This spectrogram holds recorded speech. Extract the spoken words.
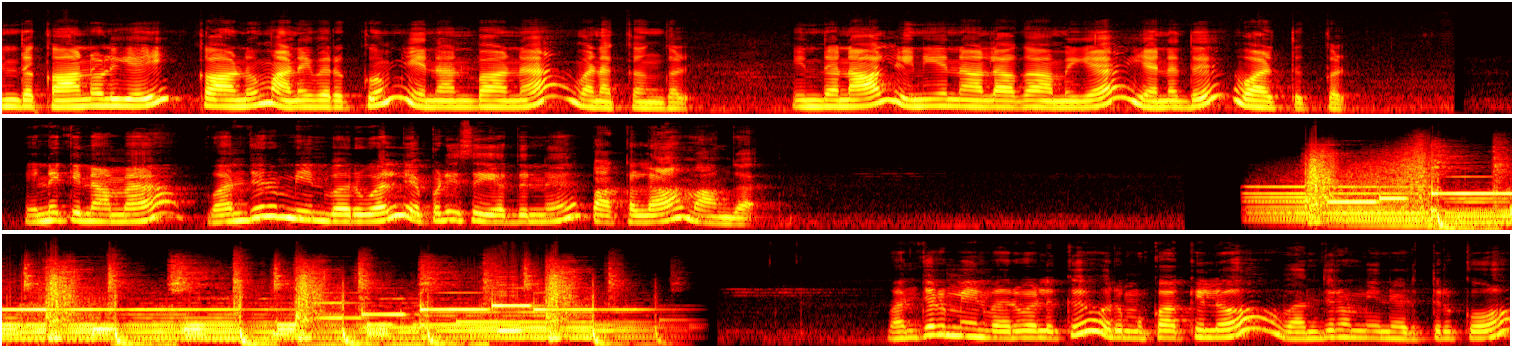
இந்த காணொளியை காணும் அனைவருக்கும் என் அன்பான வணக்கங்கள். இந்த நாள் இனிய நாளாக அமைய எனது வாழ்த்துக்கள். இன்றைக்கி நாம் வஞ்சரம் மீன் வறுவல் எப்படி செய்யறதுன்னு பார்க்கலாம் வாங்க. வஞ்சரம் மீன் வறுவலுக்கு ஒரு முக்கால் கிலோ வஞ்சரம் மீன் எடுத்திருக்கோம்.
